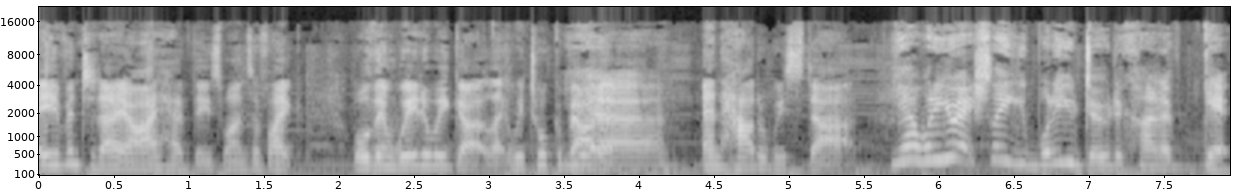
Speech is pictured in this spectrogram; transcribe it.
even today I have these ones of like, well then where do we go? Like we talk about Yeah. it and how do we start? Yeah, what do you actually what do you do to kind of get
